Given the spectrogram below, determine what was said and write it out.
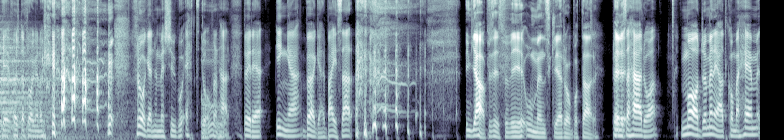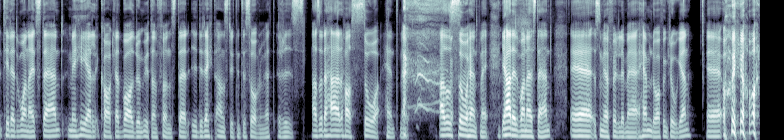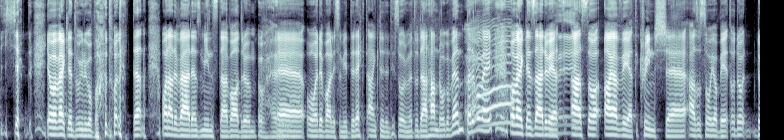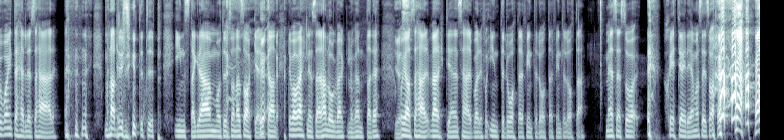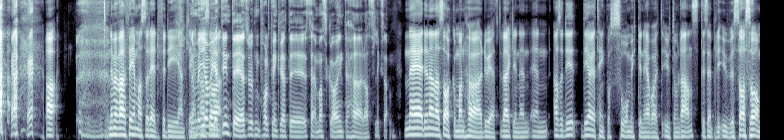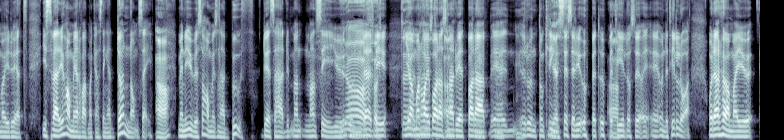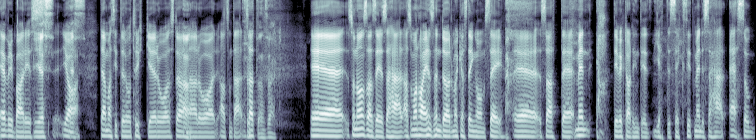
Okej, första frågan då. Fråga nummer 21 då Oh. från här. Då är det inga bögar bajsar. ja, precis, för vi är omänskliga robotar. Då är det så här då. Mardrömmen är att komma hem till ett one night stand med helkaklat badrum utan fönster i direkt anslutning till sovrummet. Rys. Alltså det här har så hänt mig. Alltså så hänt mig. Jag hade ett one night stand eh, som jag följde med hem då från krogen. Eh, och jag var, jätte, jag var verkligen tvungen att gå på toaletten. Och han hade världens minsta badrum. Herregud. Eh, och det var liksom i direkt anknytning till sovrummet och där han låg och väntade på mig. Och verkligen så här, du vet, Nej. alltså, ja jag vet, cringe, eh, alltså så jobbigt. Och då, då var inte heller så här, man hade liksom inte typ Instagram och typ sådana saker, utan det var verkligen så här, han låg verkligen och väntade. Yes. Och jag så här, verkligen så här, bara det får inte låta, det får inte låta, det får inte låta. Men sen så sket jag i det om man säger så. ja. Nej men varför är man så rädd för det egentligen? Nej, men jag Alltså- vet inte, jag tror att folk tänker att det här, man ska inte höras liksom. Nej, det är en annan sak om man hör, du vet, verkligen en, en alltså det, det har jag tänkt på så mycket när jag varit utomlands, till exempel i USA så har man ju, du vet, i Sverige har man i alla fall att man kan stänga dörren om sig, Ja. men i USA har man ju sån här booth, du vet så här, man, man ser ju Ja, under, det fötter, ja man har ju bara såna, Ja. du vet, bara Mm, eh, mm, mm. runt omkring Yes. sig så är det ju öppet, uppe Ja. till och så eh, under till då. Och där hör man ju everybody's, Yes. ja, yes. där man sitter och trycker och stönar och allt sånt där. Så att. Eh, så någonstans är det så här, alltså man har ens en dörr man kan stänga om sig. Eh, så att, eh, men ja, det är väl klart att det inte är jättesexigt, men det är så här, är så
